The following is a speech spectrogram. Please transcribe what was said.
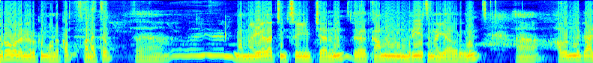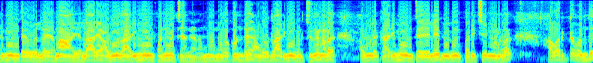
உறவுலனருக்கும் வணக்கம். வணக்கம். நம்ம ஏதாச்சும் செய்யும் சேரனும் காமன்மன் காமன்மணி முருகேசன் ஐயா அவர்களும் அவங்களுக்கு அறிமுகம் தேவையில்லை. ஏன்னா எல்லாரையும் அவங்க தான் அறிமுகம் பண்ணி வச்சாங்க. நம்ம முதற்கொண்டு அவங்க தான் அறிமுகம் பண்ணிச்சாங்க. அதனால் அவங்களுக்கு அறிமுகம் தேவையில்லை. மிகவும் பரிச்சயமானவர். அவர்கிட்ட வந்து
